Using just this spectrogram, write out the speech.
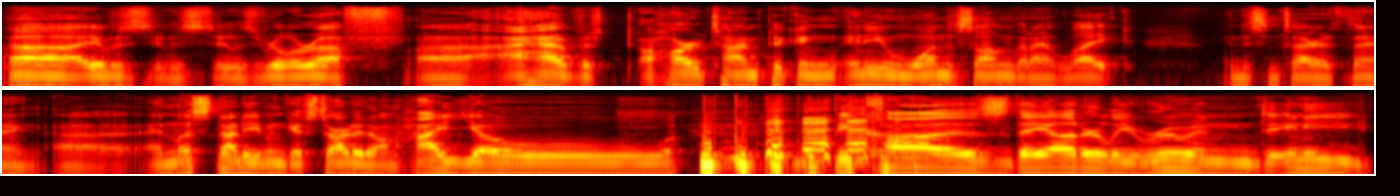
Uh, it was it was it was real rough. Uh, I have a, a hard time picking any one song that I like in this entire thing. Uh, and let's not even get started on Hi Yo because they utterly ruined any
